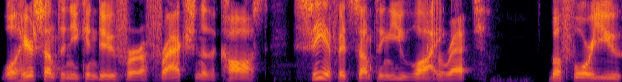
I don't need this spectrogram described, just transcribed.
Well, here's something you can do for a fraction of the cost. See if it's something you like Correct. before you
